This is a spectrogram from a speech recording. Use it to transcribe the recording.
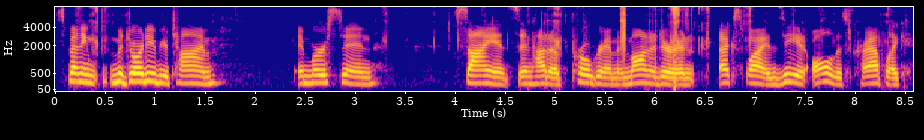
spending majority of your time immersed in science and how to program and monitor and X, Y, and Z and all this crap, like,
